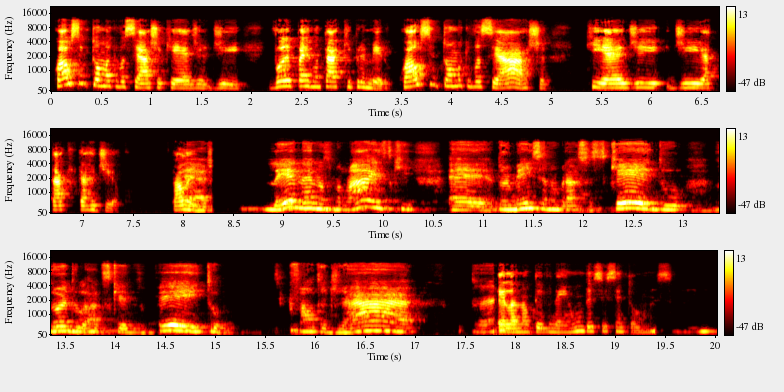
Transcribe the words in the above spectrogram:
Qual o sintoma que você acha que é de, de, Vou lhe perguntar aqui primeiro. Qual o sintoma que você acha que é de, de ataque cardíaco? Fala aí. É, lê né, nos manuais que é, dormência no braço esquerdo, dor do lado esquerdo do peito, falta de ar. Né? Ela não teve nenhum desses sintomas. Uhum.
